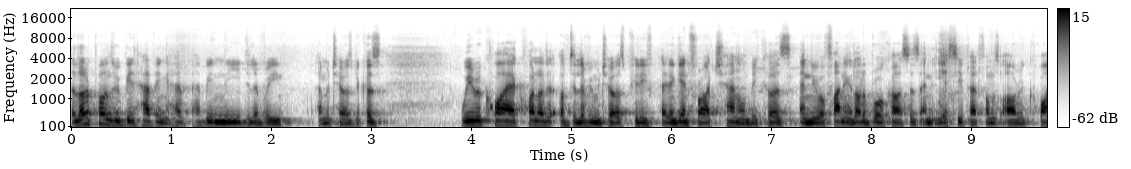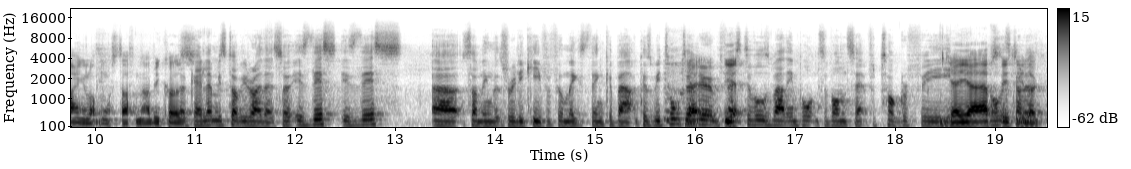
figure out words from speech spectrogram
a lot of problems we've been having have, have been the delivery uh, materials because we require quite a lot of delivery materials purely, and again, for our channel because, and you're finding a lot of broadcasters and EST platforms are requiring a lot more stuff now because Okay, let me stop you right there. So is this is this uh, something that's really key for filmmakers to think about? Because we talked Yeah, earlier at yeah. festivals about the importance of on-set photography. Yeah, yeah, absolutely. kind of- Look,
